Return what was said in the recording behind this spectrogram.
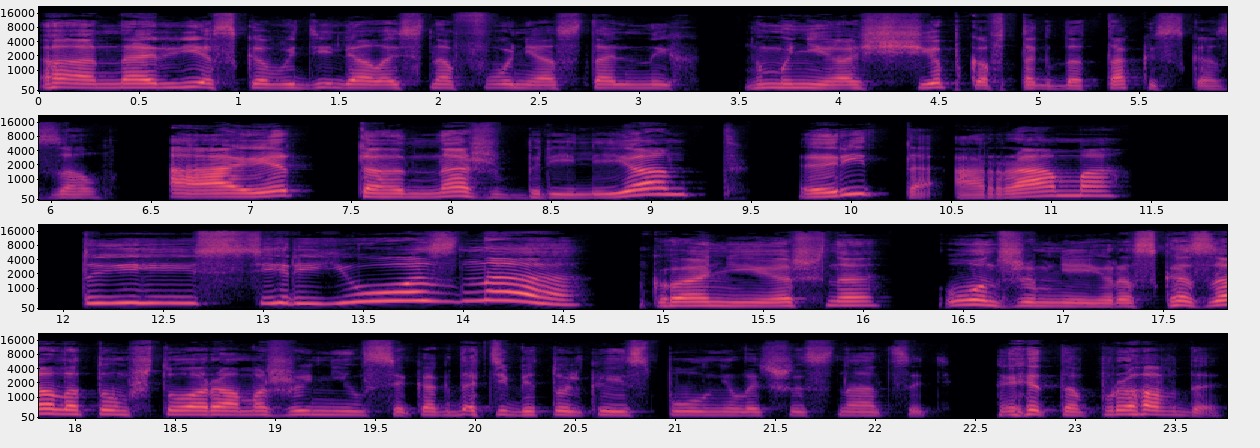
Она резко выделялась на фоне остальных. Мне Ощепков тогда так и сказал. А это наш бриллиант Рита Арама. Ты серьезно? Конечно. Он же мне и рассказал о том, что Арама женился, когда тебе только исполнилось шестнадцать. Это правда.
